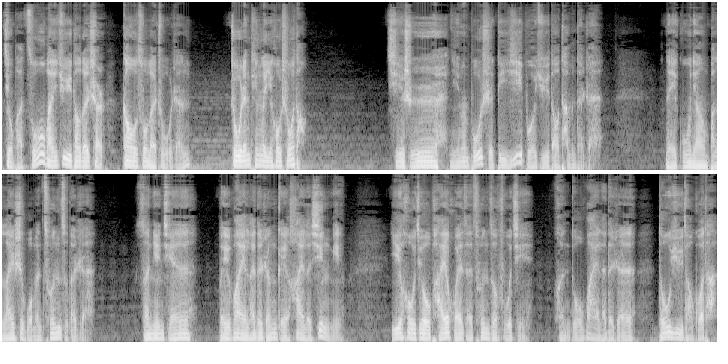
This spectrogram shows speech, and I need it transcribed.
就把昨晚遇到的事儿告诉了主人。主人听了以后说道：“其实你们不是第一波遇到他们的人。那姑娘本来是我们村子的人，三年前被外来的人给害了性命，以后就徘徊在村子附近。”很多外来的人都遇到过他，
